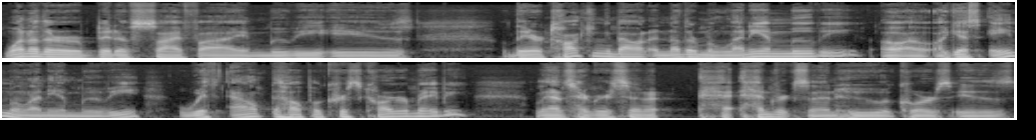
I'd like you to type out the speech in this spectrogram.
One other bit of sci-fi movie is they're talking about another Millennium movie. Oh, I guess a Millennium movie without the help of Chris Carter, maybe. Lance Henriksen, H- Hendrickson, who of course is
